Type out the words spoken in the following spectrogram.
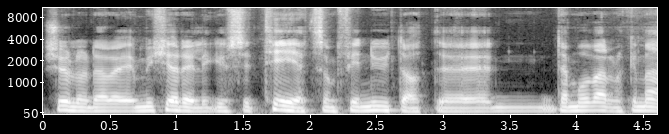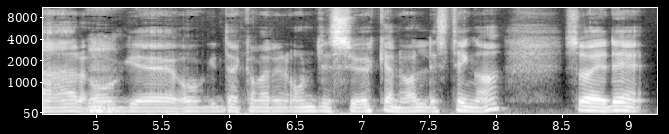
Selv om det er mye religiøsitet som finner ut at uh, det må være noe mer, mm. og, uh, og, det kan være en åndelig søken og alle disse tinga, så er det Eh,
